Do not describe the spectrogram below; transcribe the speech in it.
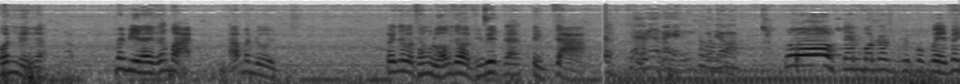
คนหนึ่งอะไม่มีอะไรสักบาทถามมันดู เป็นตำรวจทางหลวงตลอดชีวิตนะติดจ่า ไม่ได้ไปเห็นคนเดียวอะโอ้เต็มหมดเลยปกเวทไม่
